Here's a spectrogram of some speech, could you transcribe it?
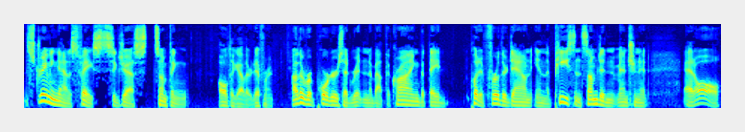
Streaming down his face suggests something altogether different. Other reporters had written about the crying, but they'd put it further down in the piece, and some didn't mention it at all.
